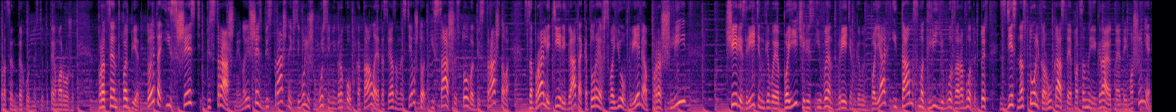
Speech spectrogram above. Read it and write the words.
процент доходности, вот это я морожу, процент побед, то это из 6 бесстрашный. Но из 6 бесстрашный всего лишь 8 игроков катала. Это связано с тем, что ИСа 6 бесстрашного забрали те ребята, которые в свое время прошли через рейтинговые бои, через ивент в рейтинговых боях, и там смогли его заработать. То есть здесь настолько рукастые пацаны играют на этой машине,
